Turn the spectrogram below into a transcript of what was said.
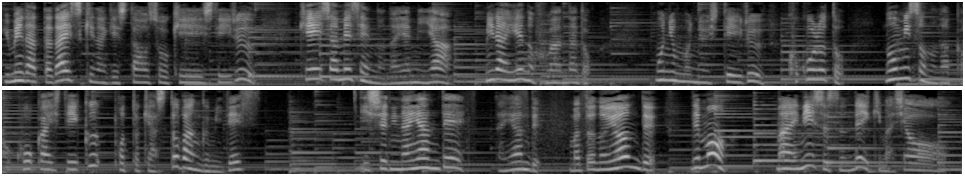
夢だった大好きなゲストハウスを経営している経営者目線の悩みや未来への不安など、もにょもにょしている心と脳みその中を公開していくポッドキャスト番組です。一緒に悩んで、悩んで、また悩んで、でも前に進んでいきましょう。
